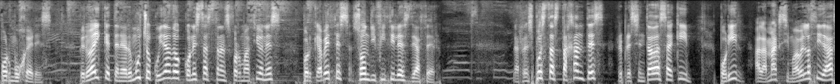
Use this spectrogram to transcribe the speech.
por mujeres. Pero hay que tener mucho cuidado con estas transformaciones porque a veces son difíciles de hacer. Las respuestas tajantes, representadas aquí por ir a la máxima velocidad,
